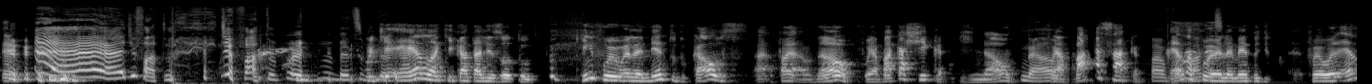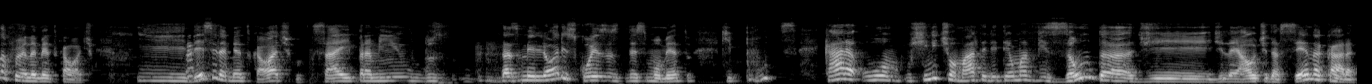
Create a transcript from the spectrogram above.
É, é, de fato. De fato, foi, bem Porque é ela que catalisou tudo. Quem foi o elemento do caos? Ah, não, foi a Bacachica. Não, Não. foi a Bacasaca. Ah, Ela foi o elemento de. Foi, ela foi o elemento caótico. E desse elemento caótico sai pra mim um dos, das melhores coisas desse momento. Que, putz, cara, o, o Shinichi Omata ele tem uma visão da, de, de layout da cena, cara,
